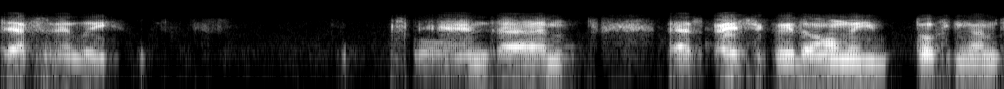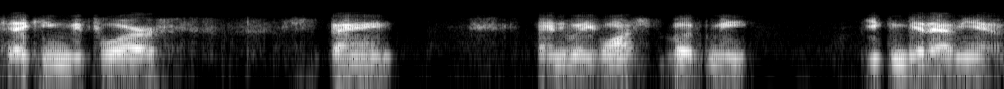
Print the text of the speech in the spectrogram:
definitely. Cool. And um, that's basically the only booking I'm taking before Spain. If anybody wants to book me, you can get at me at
